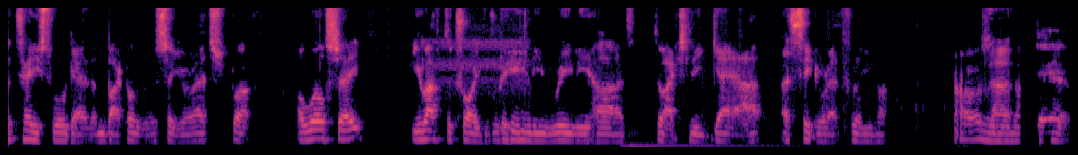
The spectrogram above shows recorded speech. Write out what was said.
the taste will get them back onto the cigarettes. But I will say, you have to try really, really hard to actually get at a cigarette flavor. That was Uh, an idea.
